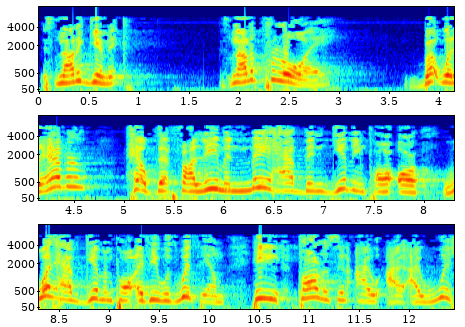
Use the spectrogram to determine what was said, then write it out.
It's not a gimmick. It's not a ploy. But whatever help that Philemon may have been giving Paul or would have given Paul if he was with him. He, Paul is saying, I, I, I wish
